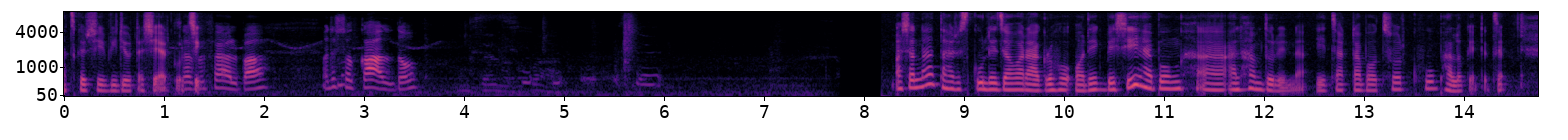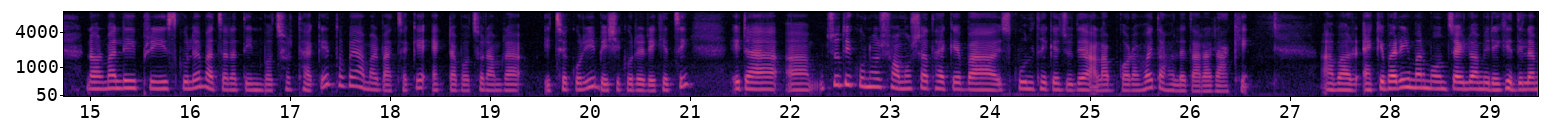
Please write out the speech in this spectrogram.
আজকের সেই ভিডিওটা শেয়ার করছি। মাসাল্লাহ তার স্কুলে যাওয়ার আগ্রহ অনেক বেশি এবং আলহামদুলিল্লাহ এই চারটা বছর খুব ভালো কেটেছে। নর্মালি প্রি স্কুলে বাচ্চারা তিন বছর থাকে, তবে আমার বাচ্চাকে একটা বছর আমরা ইচ্ছে করি বেশি করে রেখেছি। এটা যদি কোনো সমস্যা থাকে বা স্কুল থেকে যদি আলাপ করা হয় তাহলে তারা রাখে। আবার একেবারেই আমার মন চাইলো আমি রেখে দিলাম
